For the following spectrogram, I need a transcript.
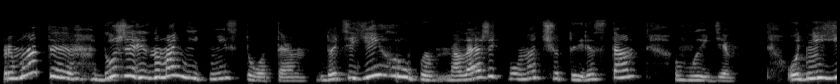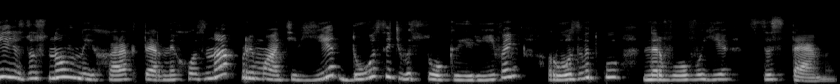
Примати дуже різноманітні істоти. До цієї групи належить понад 400 видів. Однією з основних характерних ознак приматів є досить високий рівень розвитку нервової системи.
